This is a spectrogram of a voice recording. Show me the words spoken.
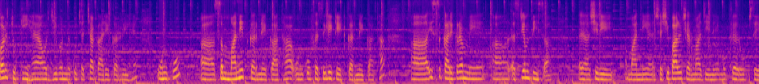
पढ़ चुकी हैं और जीवन में कुछ अच्छा कार्य कर रही हैं उनको आ, सम्मानित करने का था उनको फैसिलिटेट करने का था। आ, इस कार्यक्रम में S D M Tissa Shri माननीय शशिपाल शर्मा जी ने मुख्य रूप से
